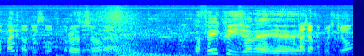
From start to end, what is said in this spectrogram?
1초 정도만 빨리 던졌었더라도 그렇죠. 네. 그러니까 페이크 이전에 예. 다시 한번 보시죠.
